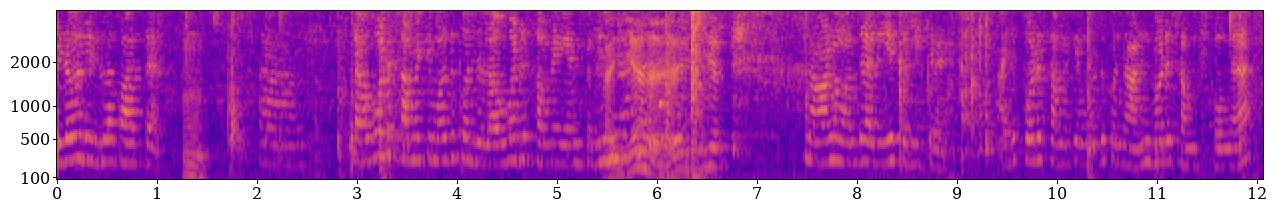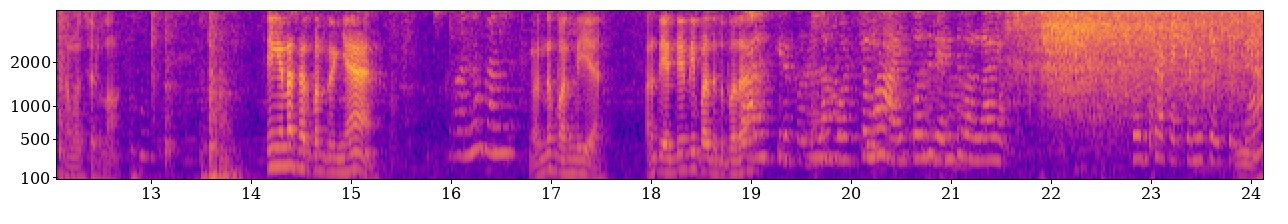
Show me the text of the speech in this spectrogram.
ஏதோ ஒரு இதுல பார்த்தேன். ம். ஸ்டவ்வோட சமைக்கும் போது கொஞ்சம் லவ்வோட சமைங்கன்னு சொல்லி. ஐயா ஐயா. நானும் வந்து அதையே சொல்லிக்கிறேன். அடுப்போட சமைக்கும் போது கொஞ்சம் அன்போட சமைச்சுக்கோங்க. சமைச்சிடலாம். நீங்கள் என்ன சார் பண்ணுறீங்க ஒன்றும் பண்ணல. ஒன்றும் பண்ணலையே. வந்து எட்டி எட்டி பார்த்துட்டு போகிற தாளிக்கிற பொருள்லாம் போட்டோமா? இப்போ வந்து ரெண்டு வெங்காயம். பொடிசா கட் பண்ணி சேர்த்துருக்கேன்.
